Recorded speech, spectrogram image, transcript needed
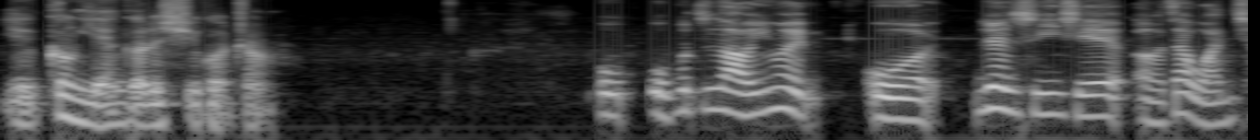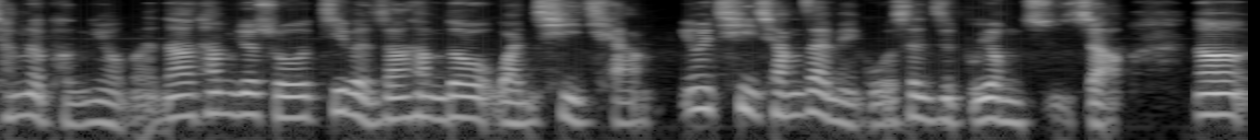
也更严格的许可证。我我不知道，因为我认识一些呃在玩枪的朋友们，那他们就说，基本上他们都玩气枪，因为气枪在美国甚至不用执照。那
